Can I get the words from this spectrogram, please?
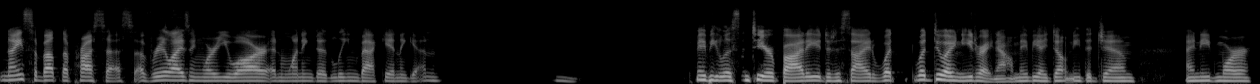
nice about the process of realizing where you are and wanting to lean back in again. maybe listen to your body to decide what what do I need right now. Maybe I don't need the gym. I need more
